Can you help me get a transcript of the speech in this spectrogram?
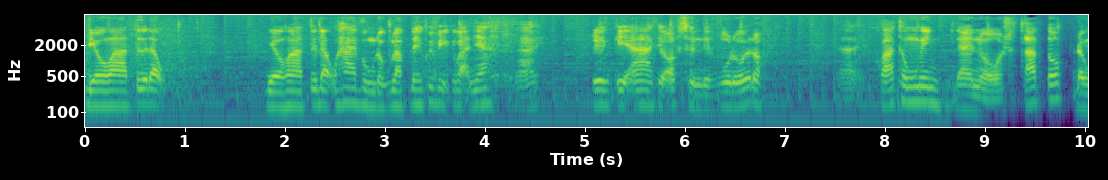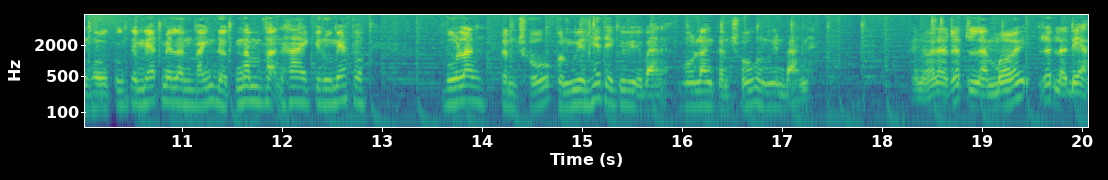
Điều hòa tự động. Điều hòa tự động hai vùng độc lập đây quý vị các bạn nhé. Đấy. riêng Kia thì option thì vô đối rồi. Đấy. khóa thông minh, đèn nổ, start top, đồng hồ công tơ mét mới lăn bánh được 5 vạn 2 km thôi. Vô lăng, cần số, còn nguyên hết đây quý vị và bạn ạ. Vô lăng, cần số, còn nguyên bản này. Phải nói là rất là mới, rất là đẹp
